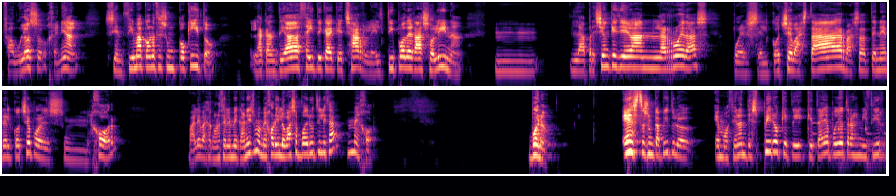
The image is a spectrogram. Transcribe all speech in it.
fabuloso, genial. Si encima conoces un poquito la cantidad de aceite que hay que echarle, el tipo de gasolina, mm, la presión que llevan las ruedas, pues el coche va a estar, vas a tener el coche pues mejor, ¿vale? Vas a conocer el mecanismo mejor y lo vas a poder utilizar mejor. Bueno, esto es un capítulo emocionante. Espero que te, haya podido transmitir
